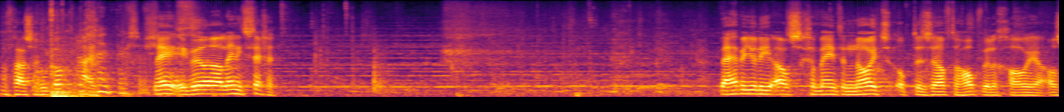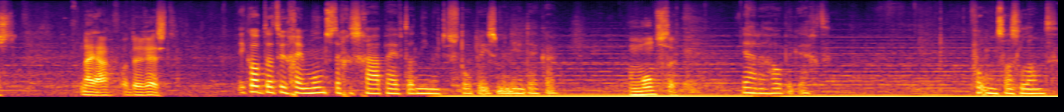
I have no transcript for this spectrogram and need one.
Mevrouw Seruko? Geen pers. Nee, ik wil alleen iets zeggen. Wij hebben jullie als gemeente nooit op dezelfde hoop willen gooien als, nou ja, de rest. Ik hoop dat u geen monster geschapen heeft dat niet meer te stoppen is, meneer Dekker. Een monster. Ja, dat hoop ik echt. Voor ons als land.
